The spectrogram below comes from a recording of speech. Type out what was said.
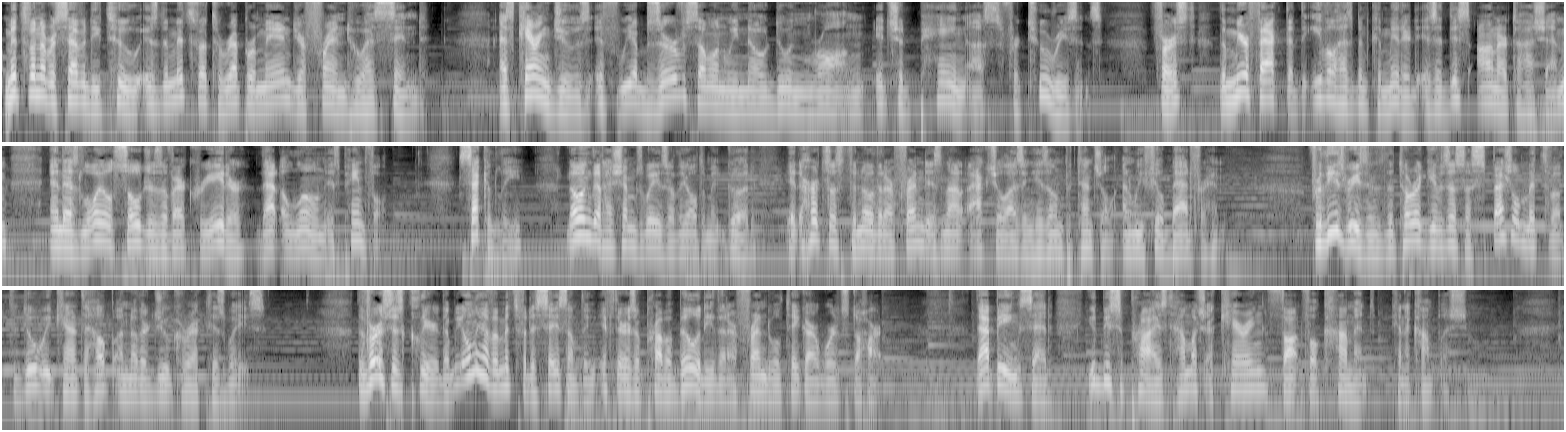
Mitzvah number 72 is the mitzvah to reprimand your friend who has sinned. As caring Jews, if we observe someone we know doing wrong, it should pain us for two reasons. First, the mere fact that the evil has been committed is a dishonor to Hashem, and as loyal soldiers of our Creator, that alone is painful. Secondly, knowing that Hashem's ways are the ultimate good, it hurts us to know that our friend is not actualizing his own potential, and we feel bad for him. For these reasons, the Torah gives us a special mitzvah to do what we can to help another Jew correct his ways. The verse is clear that we only have a mitzvah to say something if there is a probability that our friend will take our words to heart. That being said, you'd be surprised how much a caring, thoughtful comment can accomplish.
